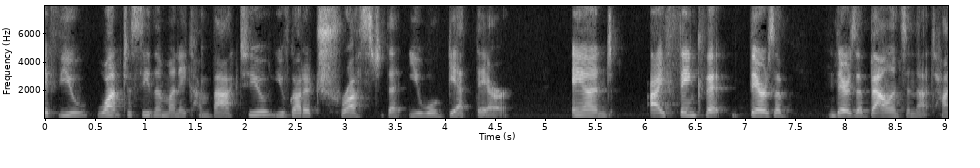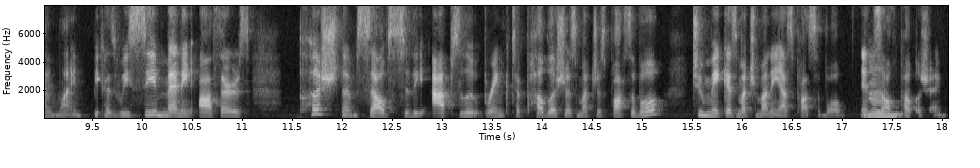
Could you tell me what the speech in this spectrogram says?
If you want to see the money come back to you, you've got to trust that you will get there. And I think that there's a there's a balance in that timeline because we see many authors push themselves to the absolute brink to publish as much as possible to make as much money as possible in Mm. self-publishing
